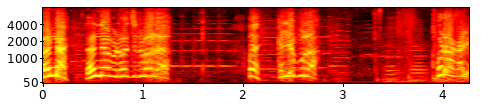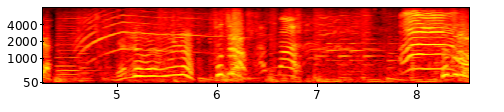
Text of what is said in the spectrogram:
வேணா என்ன இப்படி வச்சுட்டு வாடா. கையை போடா போடா கையை. என்ன சுத்துறா சுத்துறா.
